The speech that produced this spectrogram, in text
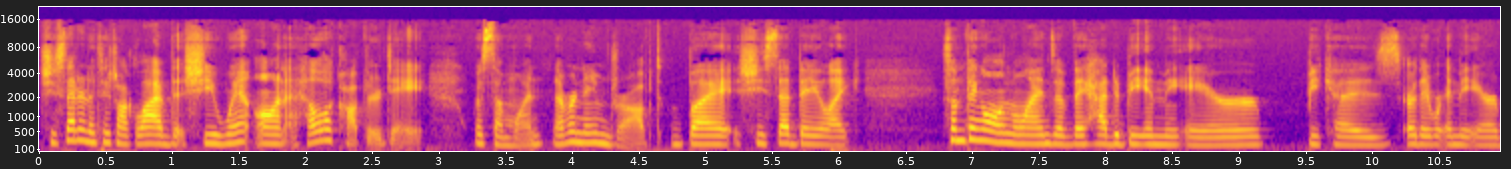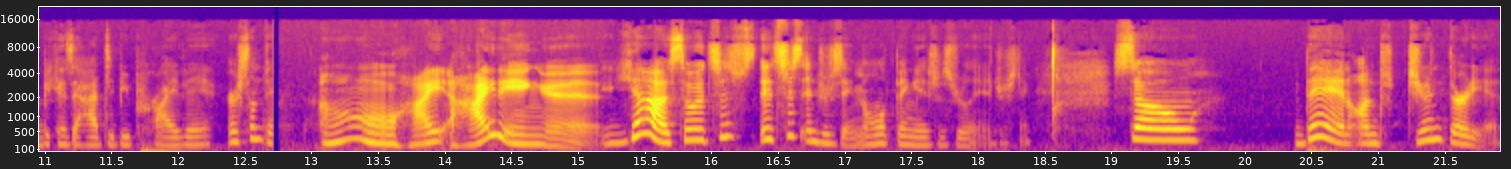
She said in a TikTok live that she went on a helicopter date with someone, never name dropped, but she said they like something along the lines of they had to be in the air because or they were in the air because it had to be private or something. Oh, hi- hiding it. Yeah, so it's just it's just interesting. The whole thing is just really interesting. So then on June 30th,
